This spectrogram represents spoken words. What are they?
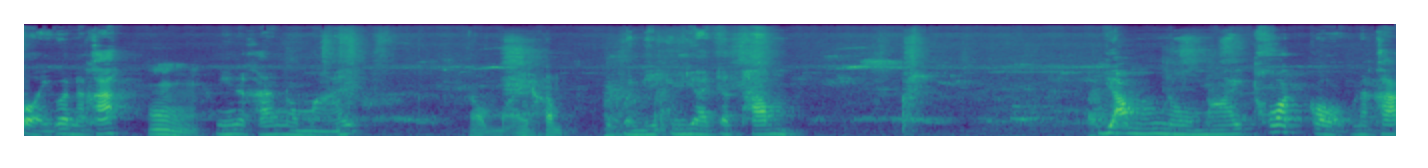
ฝอยๆก่อนนะคะ ๆอืมนี่นะคะ หน่อไม้ หน่อไม้ครับ วันนี้คุณยายจะทำ ยำหน่อไม้ทอดกรอบนะคะ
